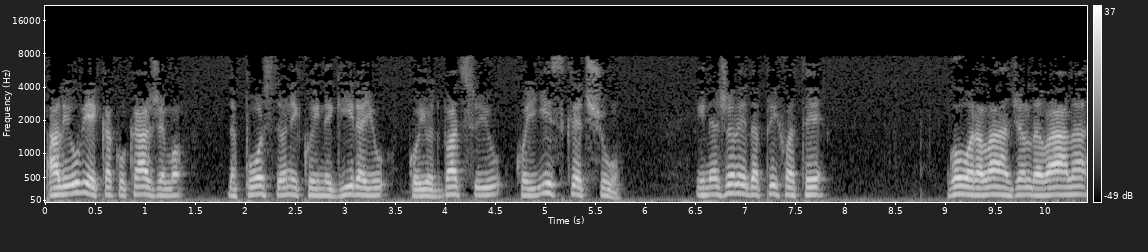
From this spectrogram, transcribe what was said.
Ali uvijek, kako kažemo, da postoje oni koji negiraju, koji odbacuju, koji iskreću i ne žele da prihvate govor Allaha Vala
